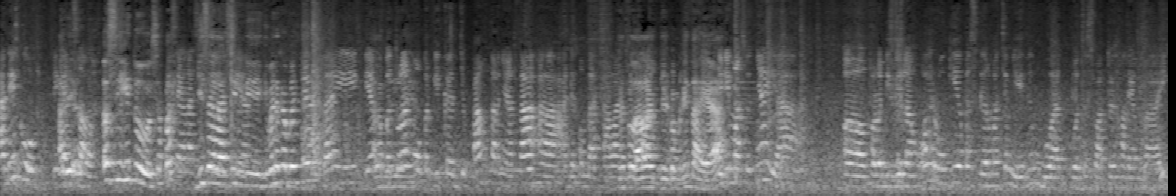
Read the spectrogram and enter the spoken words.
Adekku di cancel. Oh si itu, siapa? Gisela Cindy, iya. Gimana kabarnya? Baik, dia kebetulan mau pergi ke Jepang ternyata eh, ada pembatalan. Travel alert dari pemerintah ya? Jadi maksudnya ya eh, kalau dibilang wah rugi apa segala macam ya itu buat buat sesuatu hal yang baik.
